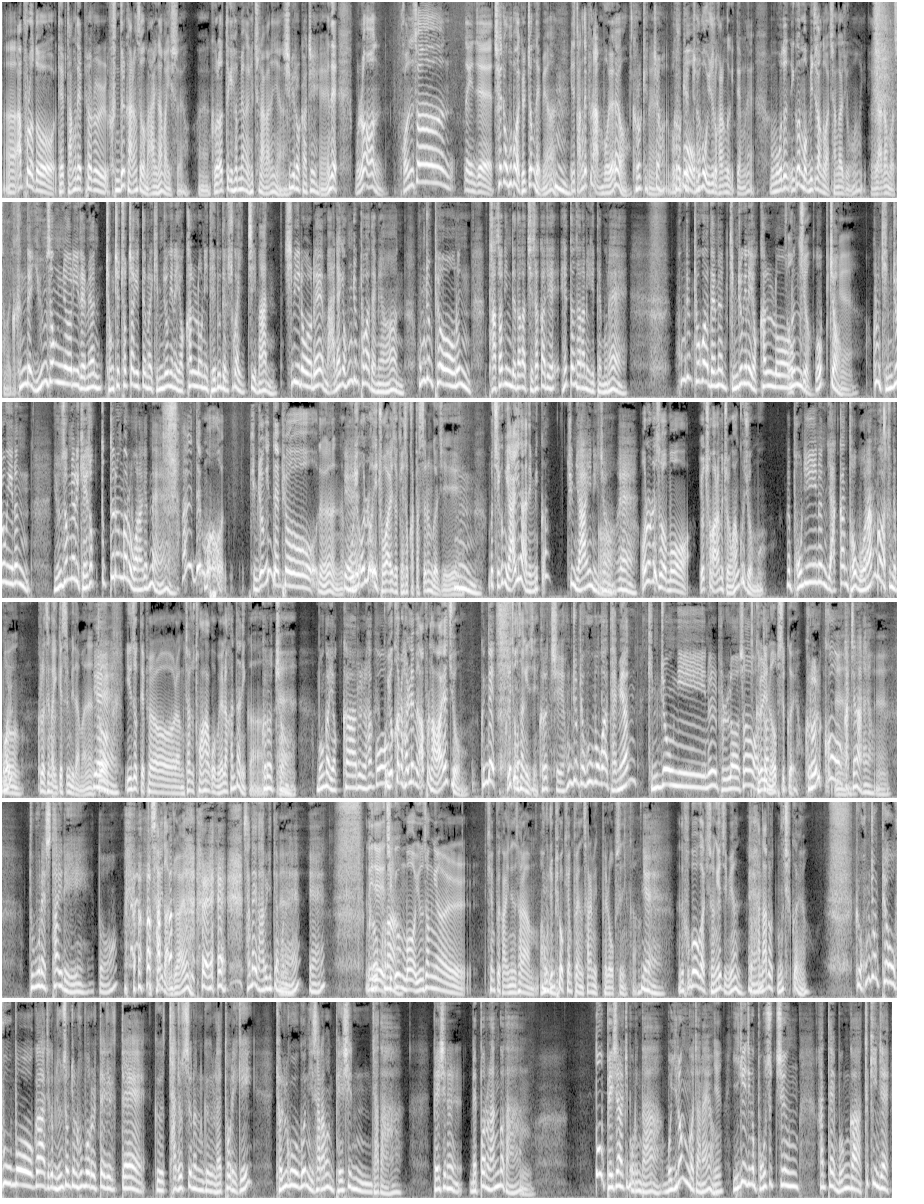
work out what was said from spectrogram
어, 앞으로도 당 대표를 흔들 가능성은 많이 남아 있어요. 예, 그걸 어떻게 현명하게 헤쳐나가느냐. 11월까지. 예, 근데 물론 본선에 이제 최종 후보가 결정되면 음. 이제 당 대표는 안 보여요. 그렇겠죠. 예, 뭐 그렇겠죠. 후보 후보 위주로 가는 거기 때문에 뭐 모든 이건 뭐 민주당도 마찬가지고 야당도 마찬가지고. 근데 윤석열이 되면 정치 초짜기 때문에 김종인의 역할론이 대두될 수가 있지만 11월에 만약에 홍준표가 되면 홍준표는 다선인데다가 지사까지 했던 사람이기 때문에 홍준표가 되면 김종인의 역할로는 없죠. 없죠. 예. 그럼 김종인은 윤석열이 계속 뜨, 뜨는 거를 원하겠네. 아 근데 뭐 김종인 대표는 예. 우리 언론이 좋아해서 계속 갖다 쓰는 거지. 음, 뭐 지금 야인 아닙니까? 지금 야인이죠. 어. 예. 언론에서 뭐 요청 안 하면 조용한 거죠, 뭐. 본인은 약간 더 원하는 것 같은데 뭘? 뭐 그런 생각 있겠습니다만은 예. 또 인석 대표랑 자주 통화하고 뭐 연락한다니까. 그렇죠. 예. 뭔가 역할을 하고. 그 역할을 하려면 앞으로 나와야죠. 근데 그게 정상이지. 그렇지. 홍준표 후보가 되면 김종인을 불러서 그럴 리는 없을 거예요. 그럴 것 예. 같지는 않아요. 예. 두 분의 스타일이 또 사이도 안 좋아요. 상당히 다르기 때문에 예. 근데 이제 그렇구나. 지금 뭐 윤석열 캠프에 가 있는 사람, 홍준표 캠프에는 사람이 별로 없으니까. 예. 근데 후보가 정해지면 또 예. 하나로 뭉칠 거예요. 그 홍준표 후보가 지금 윤석열 후보를 때릴 때 그 자주 쓰는 그 레토릭이 결국은 이 사람은 배신자다. 배신을 몇 번을 한 거다. 음. 또 배신할지 모른다. 뭐 이런 거잖아요. 예. 이게 지금 보수층한테 뭔가 특히 이제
